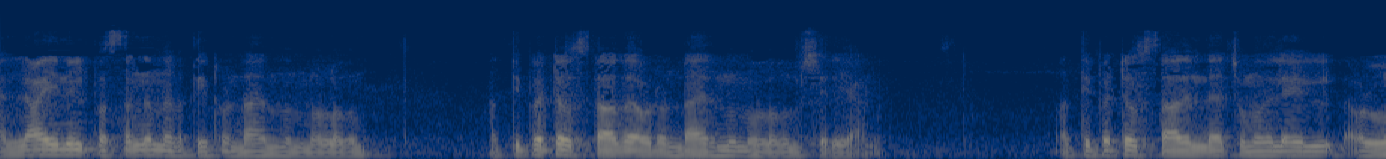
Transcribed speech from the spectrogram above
അല്ലായിനിൽ പ്രസംഗം നടത്തിയിട്ടുണ്ടായിരുന്നു എന്നുള്ളതും അത്തിപ്പറ്റ ഉസ്താദ് അവിടെ ഉണ്ടായിരുന്നു എന്നുള്ളതും ശരിയാണ്. അത്തിപ്പറ്റ ഉസ്താദിന്റെ ചുമതലയിൽ ഉള്ള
